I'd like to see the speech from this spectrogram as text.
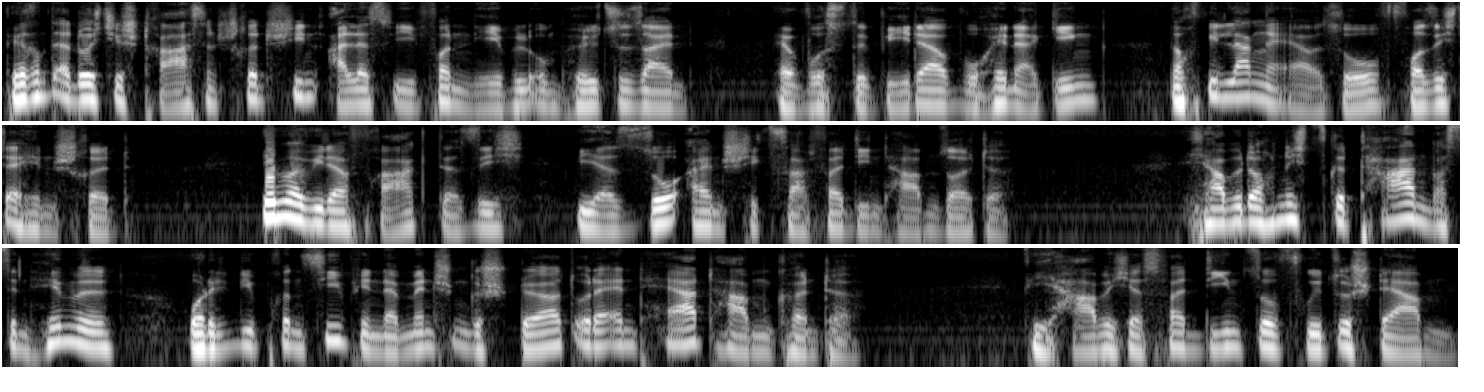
Während er durch die Straßen schritt, schien alles wie von Nebel umhüllt zu sein. Er wusste weder, wohin er ging, noch wie lange er so vor sich dahinschritt. Immer wieder fragte er sich, wie er so ein Schicksal verdient haben sollte. Ich habe doch nichts getan, was den Himmel oder die Prinzipien der Menschen gestört oder enthärt haben könnte. Wie habe ich es verdient, so früh zu sterben?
